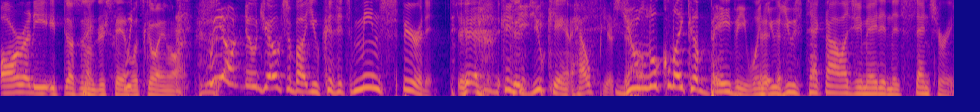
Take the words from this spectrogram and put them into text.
Already, it doesn't understand We- what's going on. We don't do jokes about you because it's mean spirited. Because you can't help yourself. You look like a baby when you use technology made in this century,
